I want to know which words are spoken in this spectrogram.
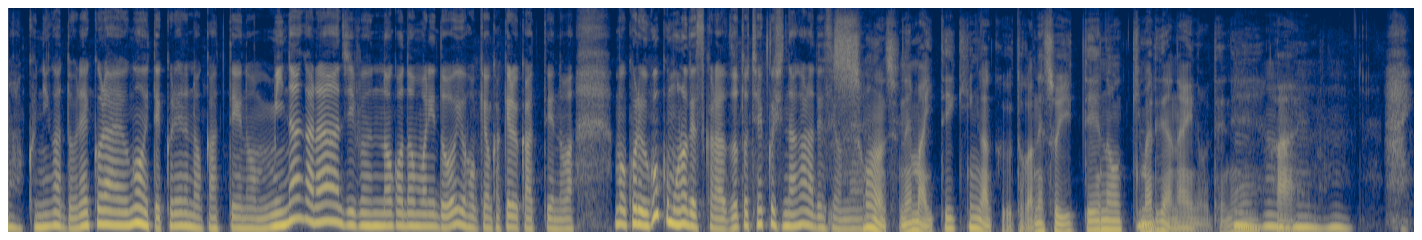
まあ、国がどれくらい動いてくれるのかっていうのを見ながら自分の子供にどういう保険をかけるかっていうのはもうこれ動くものですからずっとチェックしながらですよね。そうなんですよね。まあ、一定金額とかね、そういう一定の決まりではないのでね。はい。はい。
